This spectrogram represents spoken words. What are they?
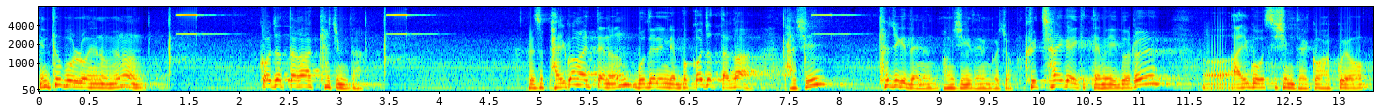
인터벌로 해놓으면은 꺼졌다가 켜집니다. 그래서 발광할 때는 모델링 램프 꺼졌다가 다시 켜지게 되는 방식이 되는 거죠. 그 차이가 있기 때문에 이거를 어, 알고 쓰시면 될 것 같고요.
